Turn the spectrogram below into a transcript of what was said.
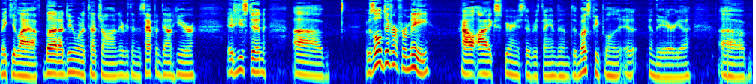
make you laugh. But I do want to touch on everything that's happened down here at Houston. Um it was a little different for me how I experienced everything than, than most people in the, in the area. Um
